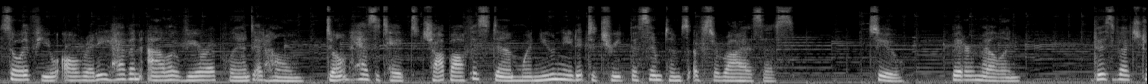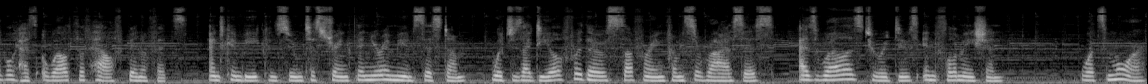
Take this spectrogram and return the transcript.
So if you already have an aloe vera plant at home, don't hesitate to chop off a stem when you need it to treat the symptoms of psoriasis. 2. Bitter melon. This vegetable has a wealth of health benefits, and can be consumed to strengthen your immune system, which is ideal for those suffering from psoriasis, as well as to reduce inflammation. What's more,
